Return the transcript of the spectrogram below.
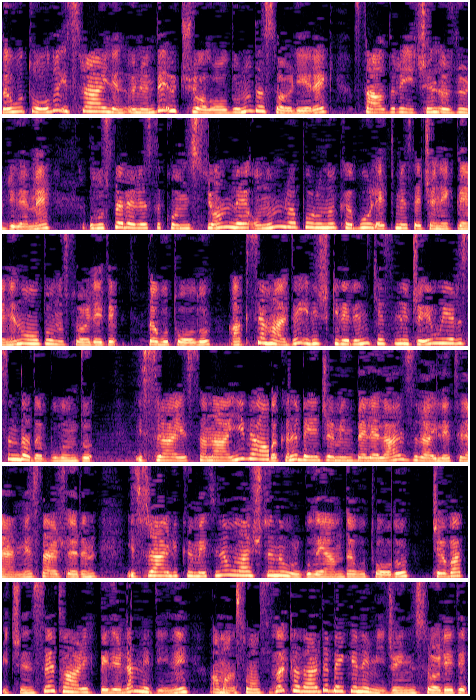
Davutoğlu İsrail'in önünde üç yol olduğunu da söyleyerek saldırı için özür dileme, uluslararası komisyon ve onun raporunu kabul etme seçeneklerinin olduğunu söyledi. Davutoğlu aksi halde ilişkilerin kesileceği uyarısında da bulundu. İsrail Sanayi ve Bakanı Benjamin Belelazır'a iletilen mesajların İsrail hükümetine ulaştığını vurgulayan Davutoğlu, cevap içinse tarih belirlenmediğini ama sonsuza kadar da beklenemeyeceğini söyledi.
